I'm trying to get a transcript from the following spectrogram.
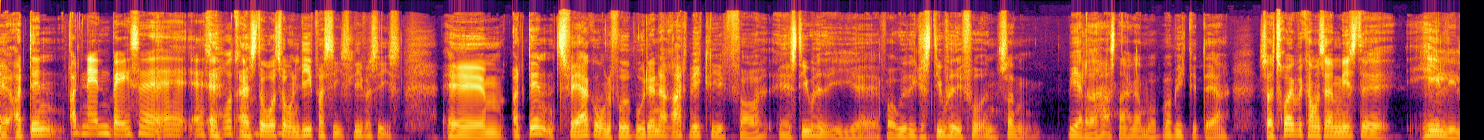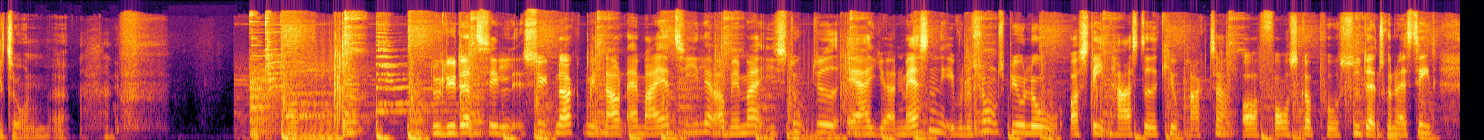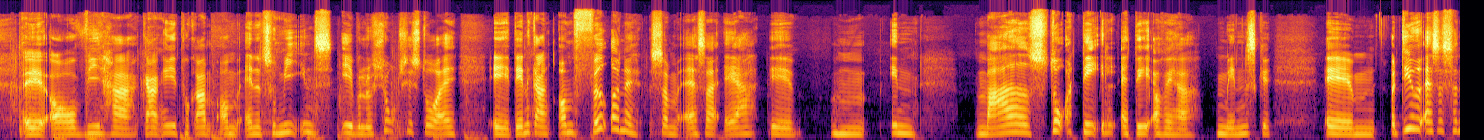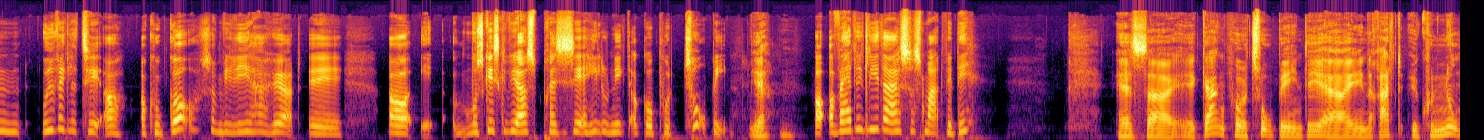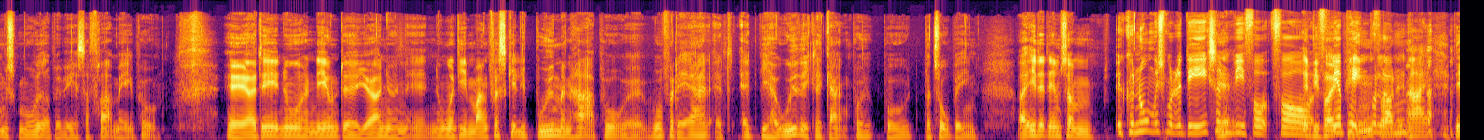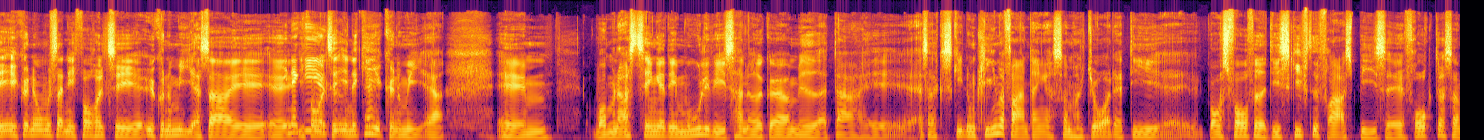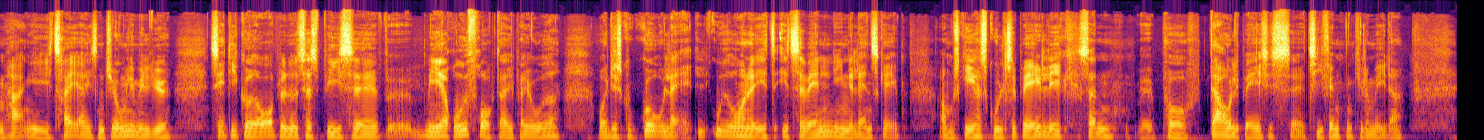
Og den, og den anden base af, af store tåen. Af store tåen, lige præcis, lige præcis. Øhm, og den tværgående fodbrud, den er ret vigtig for øh, stivhed i, øh, for at udvikle stivhed i foden, som vi allerede har snakket om, hvor, hvor vigtigt det er. Så jeg tror ikke, vi kommer til at miste hele lille tåen. Ja. Du lytter til Sygt Nok. Mit navn er Maja Thiele, og med mig i studiet er Jørgen Madsen, evolutionsbiolog, og Sten Harsted, kiropraktor og forsker på Syddansk Universitet. Øh, og vi har gang i et program om anatomiens evolutionshistorie. Øh, denne gang om fødderne, som altså er øh, en meget stor del af det at være menneske. Øhm, og de er jo altså sådan udviklet til at, at kunne gå, som vi lige har hørt. Øh, og måske skal vi også præcisere helt unikt at gå på to ben. Ja. Og, og hvad er det lige, der er så smart ved det? Altså, gang på to ben, det er en ret økonomisk måde at bevæge sig fremad på. Og det er nu nævnt Jørgen jo nogle af de mange forskellige bud, man har på, hvorfor det er, at, at vi har udviklet gang på, på, på to ben. Og et af dem, som... Økonomisk må det, er ikke sådan, ja, vi får, får, ja, vi får flere penge, penge på lommen. Det. Nej, det er økonomisk sådan i forhold til økonomi, altså øh, i forhold til energiøkonomi, ja. Øhm, hvor man også tænker, at det muligvis har noget at gøre med, at der øh, altså, er sket nogle klimaforandringer, som har gjort, at de, øh, vores forfædre de er skiftet fra at spise øh, frugter, som hang i træer i sådan junglemiljø, til at de er gået over og blevet nødt til at spise øh, mere rodfrugter i perioder, hvor de skulle gå la- ud over et, et savannelignende landskab, og måske har skulle tilbagelægge sådan øh, på daglig basis øh, 10-15 kilometer.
